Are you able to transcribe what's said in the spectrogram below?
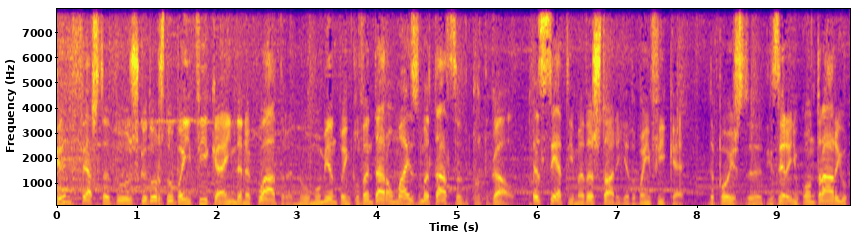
Grande festa dos jogadores do Benfica, ainda na quadra, no momento em que levantaram mais uma taça de Portugal, a sétima da história do Benfica. Depois de dizerem o contrário,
